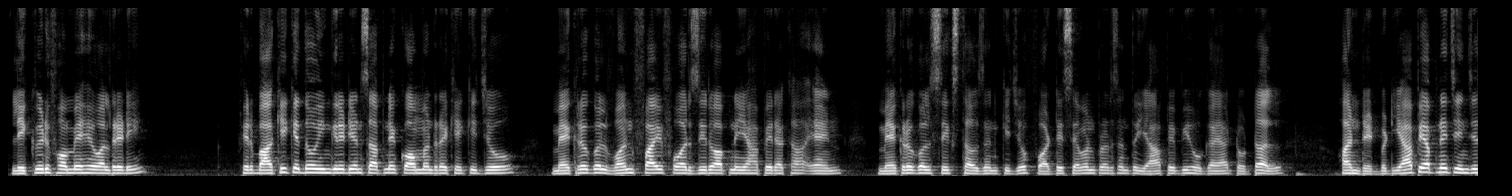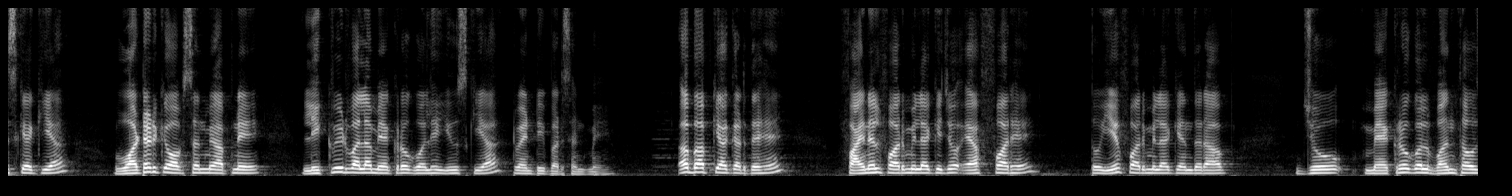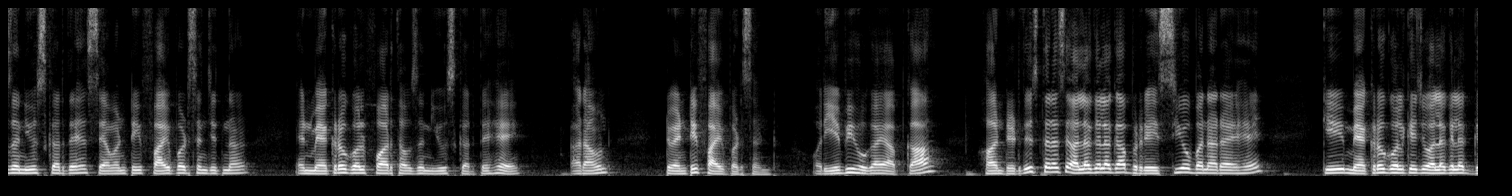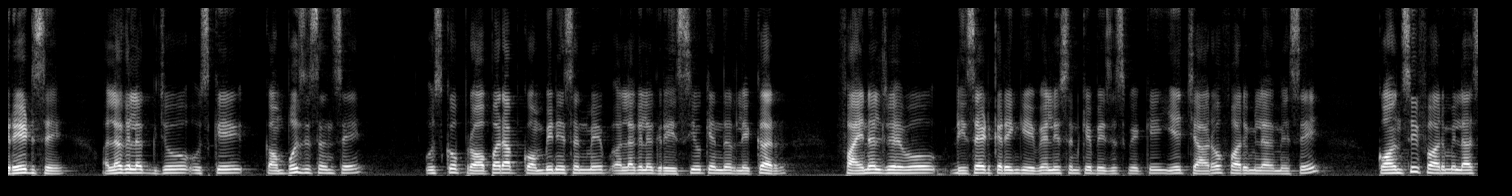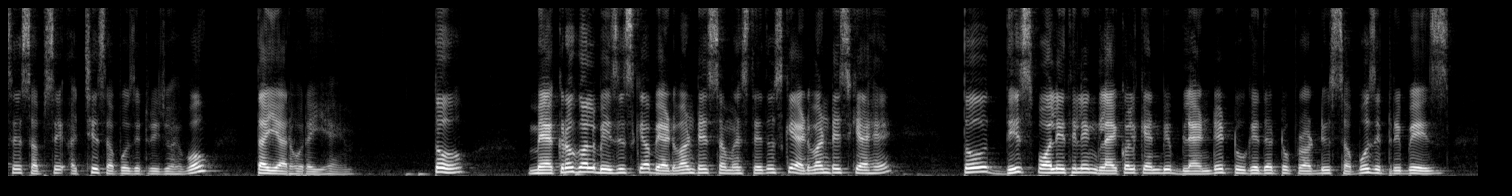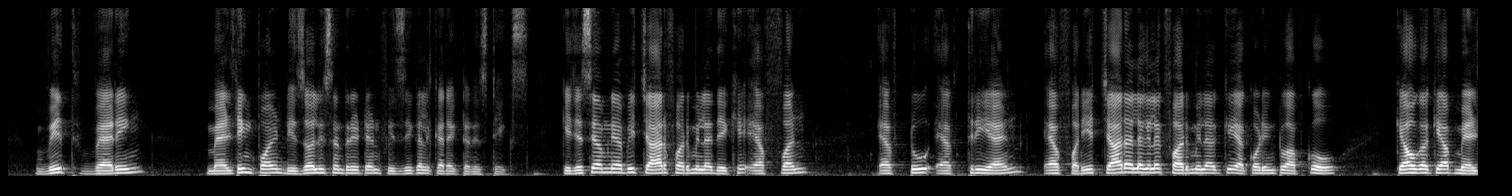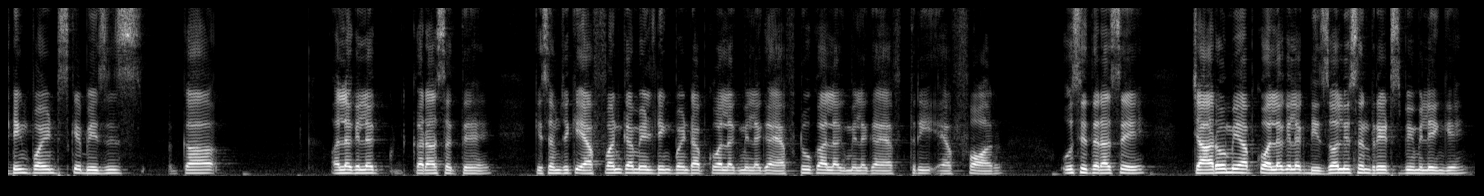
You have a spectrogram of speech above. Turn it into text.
लिक्विड फॉर्म में है ऑलरेडी फिर बाकी के दो इंग्रेडिएंट्स आपने कॉमन रखे कि जो macrogol one five four zero आपने यहाँ पे रखा एंड मैक्रोगोल सिक्स थाउज़ेंड की जो फोर्टी सेवन परसेंट तो यहाँ पे भी हो गया टोटल हंड्रेड। बट यहाँ पे आपने चेंजेस क्या किया? वाटर के ऑप्शन में आपने लिक्विड वाला मैक्रोगोल ही यूज़ किया ट्वेंटी परसेंट में। अब आप क्या करते हैं? फाइनल फार्मूला की जो एफ़ फॉर है तो ये फार्मूला के अंदर आप जो मैक्रोगोल वन थाउज़ेंड यूज़ करते हैं, सेवेंटी फाइव परसेंट जितना, and macrogol four thousand use करते हैं। अराउंड ट्वेंटी फाइव परसेंट और ये भी होगा आपका हंड्रेड तो इस तरह से अलग अलग आप रेशियो बना रहे हैं कि मैक्रोगोल के जो अलग अलग ग्रेड से अलग अलग जो उसके कंपोजिशन से उसको प्रॉपर आप कॉम्बिनेशन में अलग अलग रेशियो के अंदर लेकर फाइनल जो है वो डिसाइड करेंगे एवेल्यूशन के बेसिस पे कि ये चारों फार्मूला में से कौन सी फार्मूला से सबसे अच्छी सपोजिटरी जो है वो तैयार हो रही है। तो मैक्रोगोल बेसिस के अब एडवांटेज समझते हैं तो उसके एडवांटेज क्या है? तो this polyethylene glycol can be blended together to produce suppository base with varying melting point dissolution rate and physical characteristics कि जैसे हमने अभी चार फार्मूला देखे F one F two F three and F four ये चार अलग अलग फार्मूला के अकॉर्डिंग टू आपको क्या होगा कि आप मेल्टिंग पॉइंट्स के बेसिस का अलग अलग करा सकते हैं। कि समझे कि एफ़ वन का मेल्टिंग पॉइंट आपको अलग मिलेगा एफ़ टू का अलग मिलेगा एफ़ थ्री एफ़ फोर उसी तरह से चारों में आपको अलग अलग डिजोल्यूशन रेट्स भी मिलेंगे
